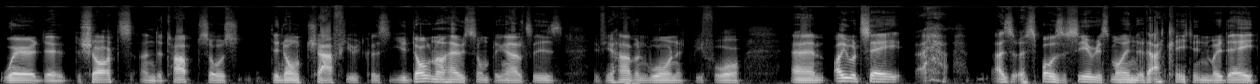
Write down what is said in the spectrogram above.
Wear the, the shorts and the top so they don't chaff you because you don't know how something else is if you haven't worn it before. Um, I would say, as I suppose a serious minded athlete in my day,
